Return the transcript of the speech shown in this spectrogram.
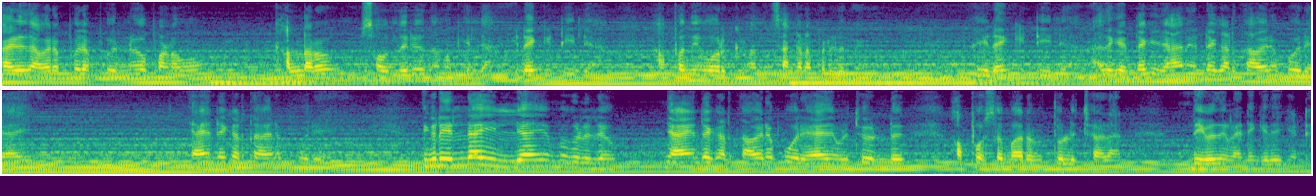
കാര്യം അവരെപ്പോലെ പൊന്നോ പണമോ കളറോ സൗന്ദര്യവും നമുക്കില്ല. ഇടം കിട്ടിയില്ല. അപ്പം നീ ഓർക്കണം സങ്കടപ്പെടരുത്. ഇടം കിട്ടിയില്ല. അത് എന്റെ ഞാൻ എന്റെ കർത്താവിനെ പോലെയായി. ഞാൻ എന്റെ കർത്താവിനെ പോലെയായി. നിങ്ങളുടെ എല്ലാ ഇല്ലായ്മകളിലും ഞാൻ എന്റെ കർത്താവിനെ പോലെയായി വിളിച്ചുകൊണ്ട് അപ്പോസന്മാർ തുള്ളിച്ചാടാൻ ദൈവം നിങ്ങൾ അനുഗ്രഹിക്കട്ടെ.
